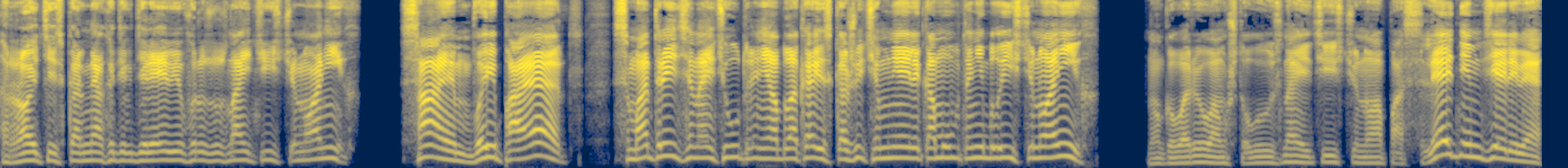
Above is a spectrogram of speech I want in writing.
Ройтесь в корнях этих деревьев и разузнайте истину о них. Сайм, вы поэт, Смотрите на эти утренние облака и скажите мне или кому бы то ни было истину о них. Но говорю вам, что вы узнаете истину о последнем дереве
